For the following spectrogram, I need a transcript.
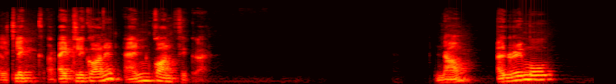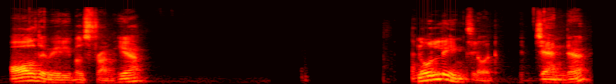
I'll click right click on it and configure. Now I'll remove all the variables from here and only include gender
